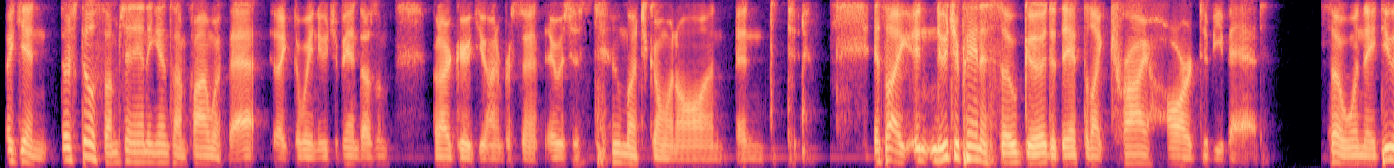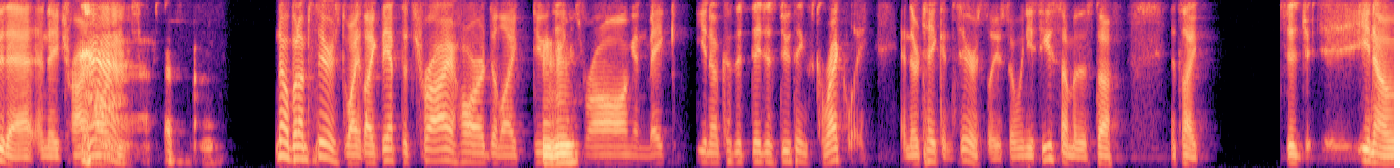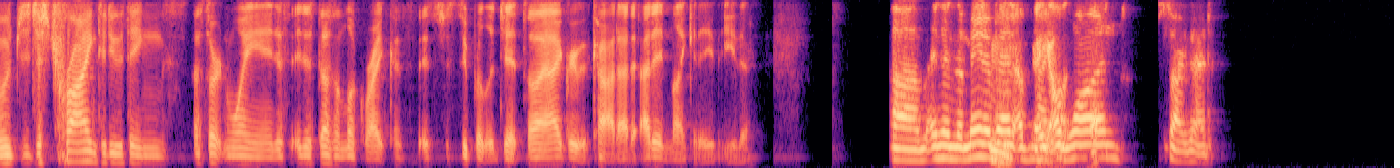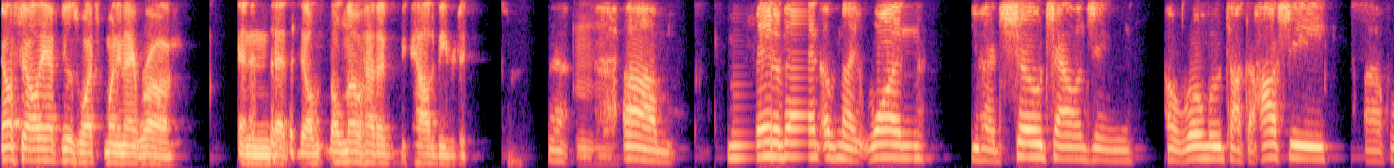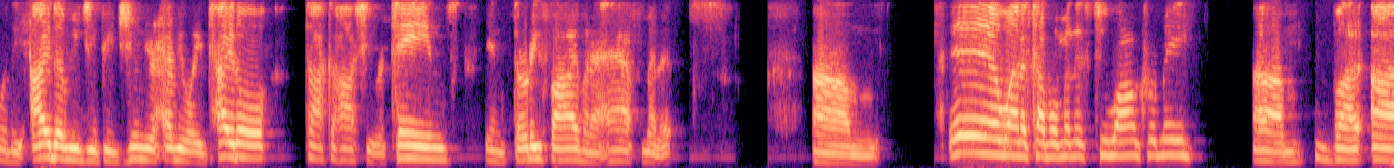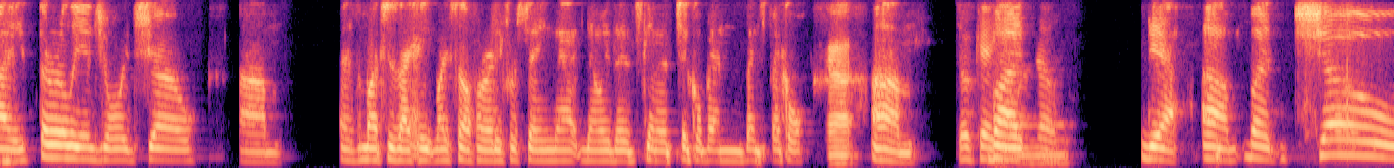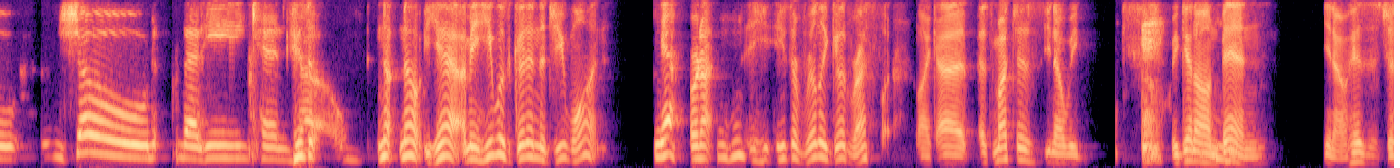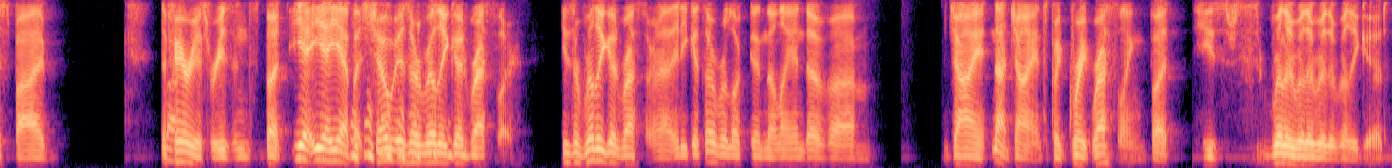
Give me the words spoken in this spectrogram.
again, there's still some shenanigans. I'm fine with that, like the way New Japan does them. But I agree with you 100. percent It was just too much going on, and t- it's like New Japan is so good that they have to like try hard to be bad. So when they do that and they try hard to that's fine. no, but I'm serious, Dwight. Like they have to try hard to like do Mhm. things wrong and make you know because they just do things correctly and they're taken seriously. So when you see some of this stuff, it's like j- j- you know just trying to do things a certain way and it just it just doesn't look right because it's just super legit. So I, I agree with Cod. I didn't like it either. either. Um, and then the main event of Hmm. Hey, night I'll- one. Sorry, go ahead. Also, all they have to do is watch Monday Night Raw, and that they'll they'll know how to how to be ridiculous. Mhm. Um, main event of night one, you had Sho challenging Hiromu Takahashi uh, for the IWGP Junior Heavyweight title. Takahashi retains in 35 and a half minutes. Um, it went a couple minutes too long for me, um, but I thoroughly enjoyed Sho. Um, as much as I hate myself already for saying that, knowing that it's going to tickle Ben Ben's pickle. Yeah. Um, It's okay. But- no. Yeah, um, but show showed that he can He's a- go. No, no, yeah. I mean, he was good in the G1, yeah, or not. mhm. He, he's a really good wrestler. Like, uh, as much as you know, we we get on Mhm. Ben. You know, his is just by nefarious reasons. But yeah, yeah, yeah. But Sho is a really good wrestler. He's a really good wrestler, uh, and he gets overlooked in the land of um, giant, not giants, but great wrestling. But he's really, really, really, really good.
